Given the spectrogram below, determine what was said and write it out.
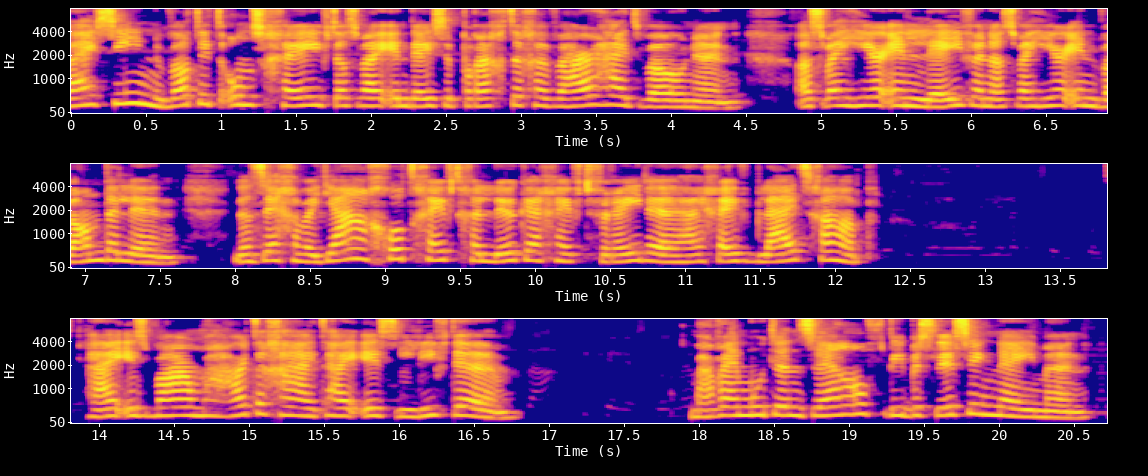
wij zien wat dit ons geeft als wij in deze prachtige waarheid wonen. Als wij hierin leven, als wij hierin wandelen. Dan zeggen we, ja, God geeft geluk, Hij geeft vrede, Hij geeft blijdschap. Hij is barmhartigheid, Hij is liefde. Maar wij moeten zelf die beslissing nemen.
